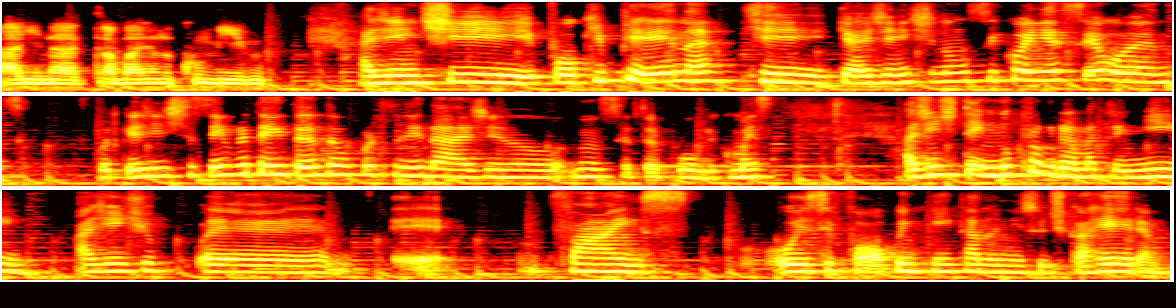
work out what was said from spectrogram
aí na, trabalhando comigo. A gente, pô, que pena que, que a gente não se conheceu antes, porque a gente sempre tem tanta oportunidade no, no setor público, mas a gente tem no programa Trainee, a gente é, é, faz esse foco em quem está no início de carreira,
